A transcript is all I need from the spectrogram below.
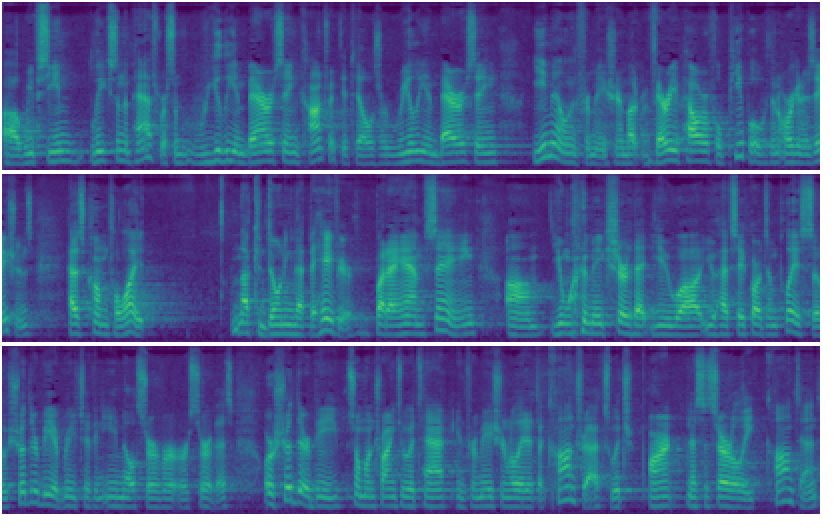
Uh, we've seen leaks in the past where some really embarrassing contract details or really embarrassing email information about very powerful people within organizations has come to light. I'm not condoning that behavior, but I am saying um, you want to make sure that you, uh, you have safeguards in place. So, should there be a breach of an email server or service, or should there be someone trying to attack information related to contracts, which aren't necessarily content,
